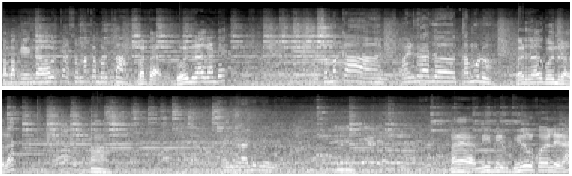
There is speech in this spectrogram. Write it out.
సమ్మక్క ఏం కావాలి? సమ్మక్క భర్త. భర్త. గోవిందరాజు అంటే? సమ్మక్క పైడిరాజు తమ్ముడు. పగడిద్ద రాజు గోవిందరాజులా? ఆ. పైడిరాజు ఉమ్. మన మీ మీరు కూడా కోయలేనా?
